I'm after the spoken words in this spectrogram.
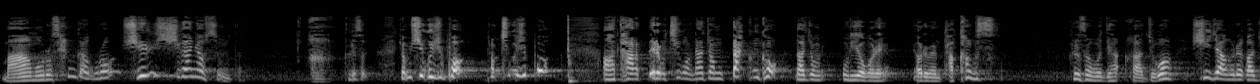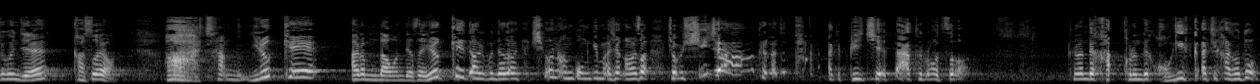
마음으로 생각으로 쉴 시간이 없습니다. 아, 그래서 좀 쉬고 싶어. 좀 쉬고 싶어. 아, 다 때려치고 나 좀 딱 끊고 나 좀 우리 여번에 여름엔 다 캉스. 그래서 어디 가지고 시작을 해가지고 이제 갔어요. 아, 참 이렇게 아름다운 데서 이렇게 넓은 데서 시원한 공기 마셔가면서 좀 쉬자. 그래가지고 다 아주 비치에 딱 들어왔어. 그런데 가, 그런데 거기까지 가서도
